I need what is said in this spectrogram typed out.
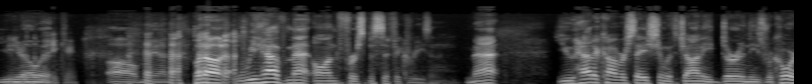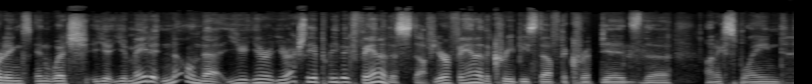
You year in know the it. making. Oh man. But uh we have Matt on for a specific reason. Matt, you had a conversation with Johnny during these recordings in which you, you made it known that you, you're you're actually a pretty big fan of this stuff. You're a fan of the creepy stuff, the cryptids, the unexplained.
